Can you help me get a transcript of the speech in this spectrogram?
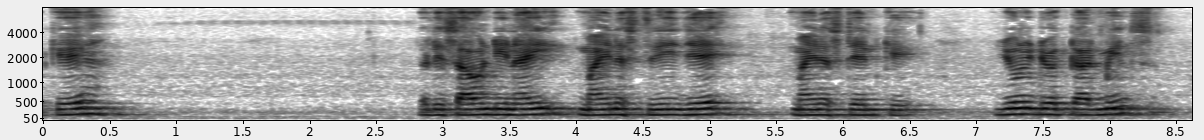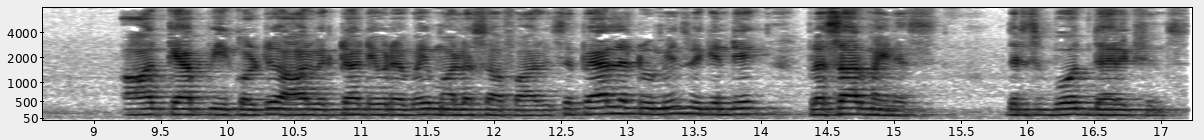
okay that is seventy nine minus three j minus ten k unit vector means r cap equal to r vector divided by modulus of r it's a parallel to means we can take plus or minus. That is both directions.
